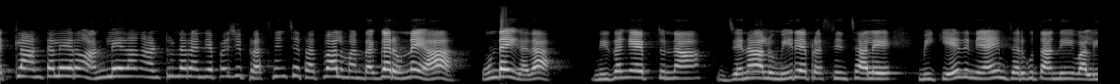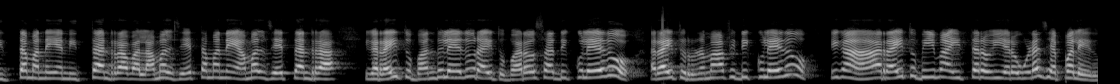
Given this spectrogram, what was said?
ఎట్లా అంటలేరు అనలేదని అంటున్నారని అంటున్నారు అని చెప్పేసి ప్రశ్నించే తత్వాలు మన దగ్గర ఉన్నాయా? ఉండయి కదా! నిజంగా చెప్తున్నా జనాలు మీరే ప్రశ్నించాలి మీకేది న్యాయం జరుగుతుంది వాళ్ళు ఇస్తామన్నయ్యని ఇస్తాన్రా వాళ్ళు అమలు చేస్తామన్నయ్య అమలు చేస్తాన్రా ఇక రైతు బంధు లేదు రైతు భరోసా దిక్కు లేదు రైతు రుణమాఫీ దిక్కు లేదు ఇక రైతు బీమా ఇద్దరు ఇయ్యరో కూడా చెప్పలేదు.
